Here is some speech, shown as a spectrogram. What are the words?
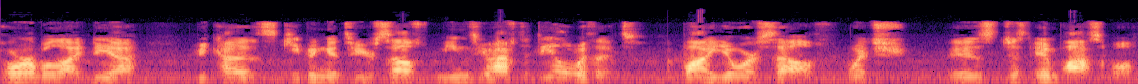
horrible idea because keeping it to yourself means you have to deal with it by yourself, which is just impossible.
